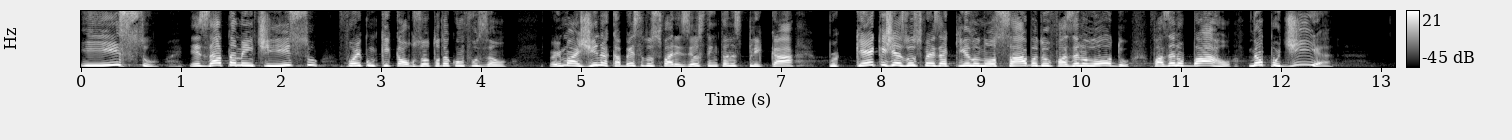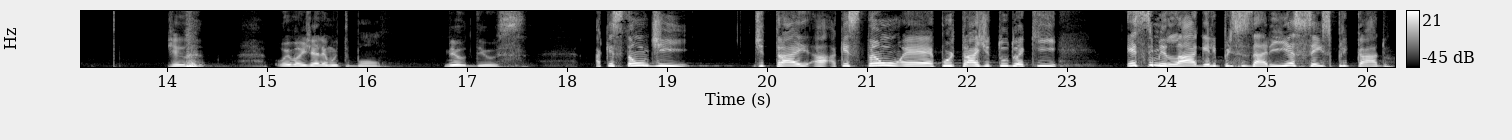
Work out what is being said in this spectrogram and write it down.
E isso, exatamente isso, foi com que causou toda a confusão. Eu imagino a cabeça dos fariseus tentando explicar por que, que Jesus fez aquilo no sábado, fazendo lodo, fazendo barro? Não podia. O evangelho é muito bom. Meu Deus. A questão de, de trás, a questão é, por trás de tudo é que esse milagre ele precisaria ser explicado.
